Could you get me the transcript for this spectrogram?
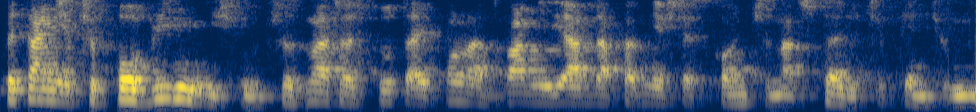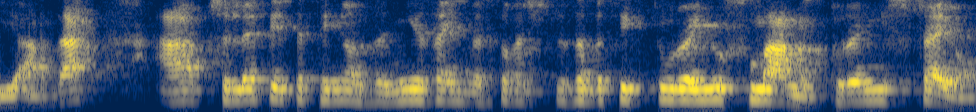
pytanie, czy powinniśmy przeznaczać tutaj ponad 2 miliarda, pewnie się skończy na 4 czy 5 miliardach, a czy lepiej te pieniądze nie zainwestować w te zabytki, które już mamy, które niszczeją,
